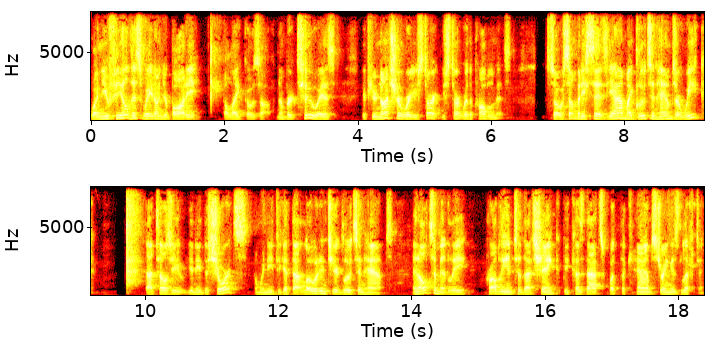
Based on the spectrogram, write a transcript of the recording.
when you feel this weight on your body, the light goes off. Number two is if you're not sure where you start, you start where the problem is. So if somebody says, Yeah, my glutes and hams are weak, that tells you you need the shorts and we need to get that load into your glutes and hams. And ultimately, probably into that shank because that's what the hamstring is lifting.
